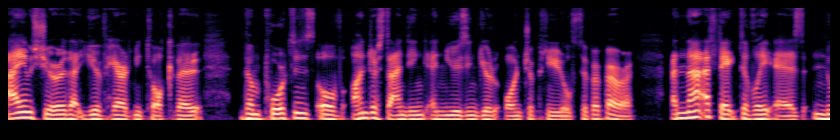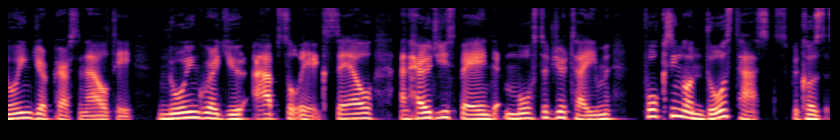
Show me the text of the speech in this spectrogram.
I am sure that you've heard me talk about the importance of understanding and using your entrepreneurial superpower. And that effectively is knowing your personality, knowing where you absolutely excel, and how do you spend most of your time focusing on those tasks because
